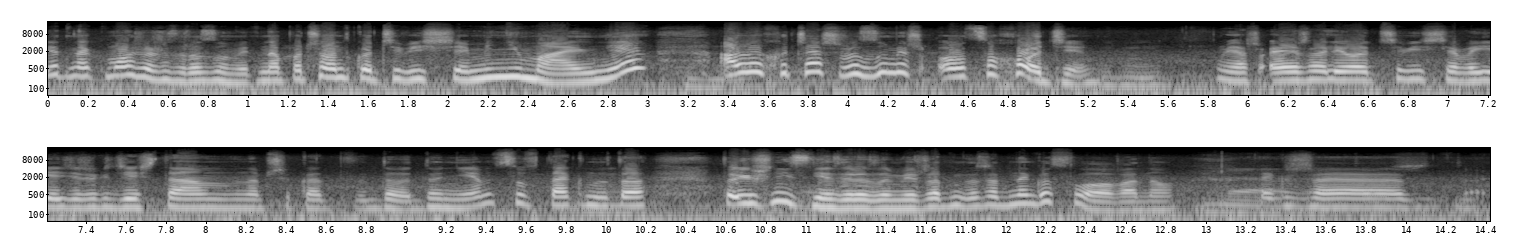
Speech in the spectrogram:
jednak możesz zrozumieć. Na początku oczywiście minimalnie, ale chociaż rozumiesz o co chodzi. Wiesz, a jeżeli oczywiście wyjedziesz gdzieś tam na przykład do, do Niemców, tak, no to, to już nic nie zrozumiesz, żadne, żadnego słowa, no. Nie, Także- to jest, tak.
